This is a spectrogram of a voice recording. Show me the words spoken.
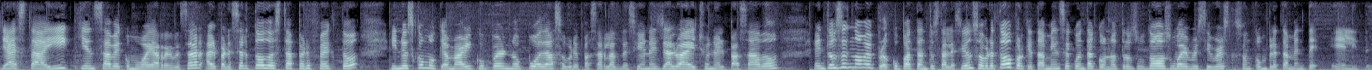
ya está ahí, quién sabe cómo vaya a regresar. Al parecer todo está perfecto y no es como que a Mary Cooper no pueda sobrepasar las lesiones, ya lo ha hecho en el pasado. Entonces no me preocupa tanto esta lesión, sobre todo porque también se cuenta con otros dos wide receivers que son completamente élite.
